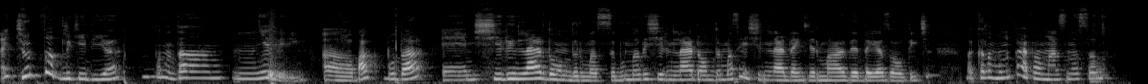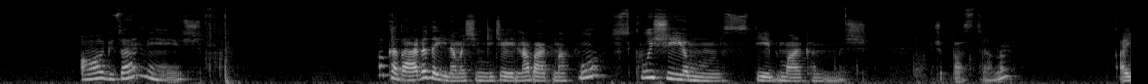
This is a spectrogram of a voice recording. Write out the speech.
Ay çok tatlı kedi ya. Buna da hmm, 7 vereyim. Aa bak bu da em, şirinler dondurması. Bunda da şirinler dondurması ya şirinler renkleri mavi ve beyaz olduğu için. Bakalım bunun performansı nasıl? Aa güzelmiş. O kadar da değil ama şimdi Ceylin abartma. Bu Squishyums diye bir markanınmış. Şu bastıralım. Ay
